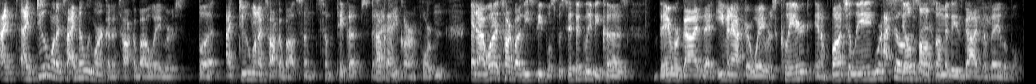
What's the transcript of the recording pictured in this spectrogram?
I, I do want to. T- I know we weren't going to talk about waivers, but I do want to talk about some some pickups that I think are important, and I want to talk about these people specifically because they were guys that even after waivers cleared in a bunch of leagues, We're I still still saw some of these guys available.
